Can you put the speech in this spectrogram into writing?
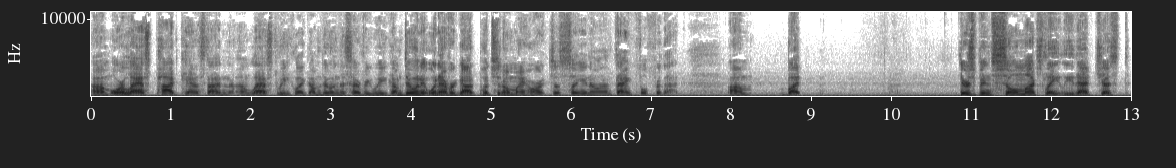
um, or last podcast on, on last week, like I'm doing this every week. I'm doing it whenever God puts it on my heart, just so you know, and I'm thankful for that. Um, but there's been so much lately that just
